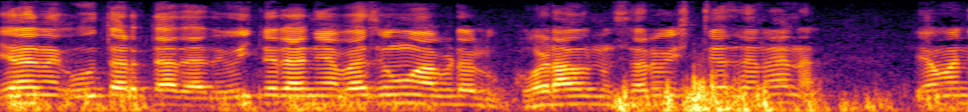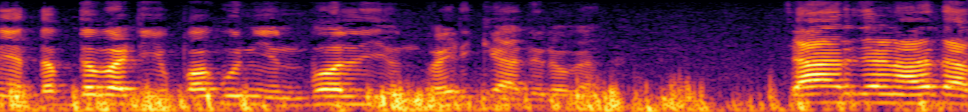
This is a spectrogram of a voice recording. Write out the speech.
એને ઉતરતા હતા. ઉતર્યા પાછું હું આપણે ઘોડાઓનું સર્વિસ સ્ટેશન હે ને તેમાં ધબધબાટી, પગુની બોલ્યું ભડક્યા હતી રોગા ચાર જણા હતા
